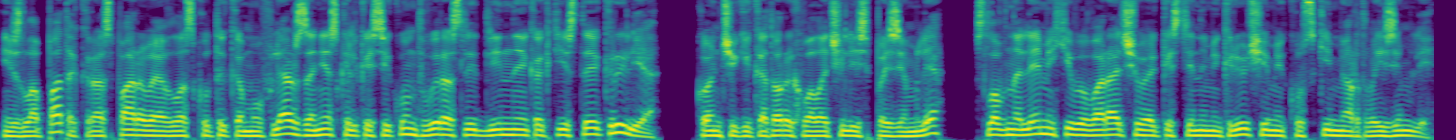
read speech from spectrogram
Из лопаток, распарывая в лоскуты камуфляж, за несколько секунд выросли длинные когтистые крылья, кончики которых волочились по земле, словно лемехи выворачивая костяными крючьями куски мертвой земли.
